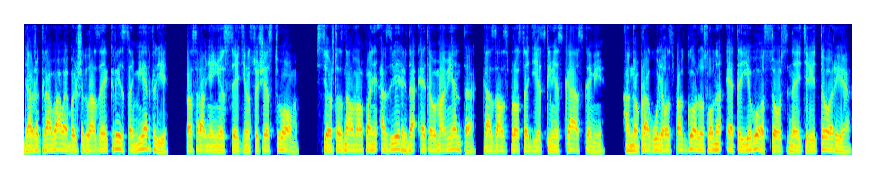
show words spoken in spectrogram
даже кровавая большеглазая крыса меркли по сравнению с этим существом. Все, что знал Малфань о зверях до этого момента, казалось просто детскими сказками. Оно прогуливалось по городу, словно это его собственная территория.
